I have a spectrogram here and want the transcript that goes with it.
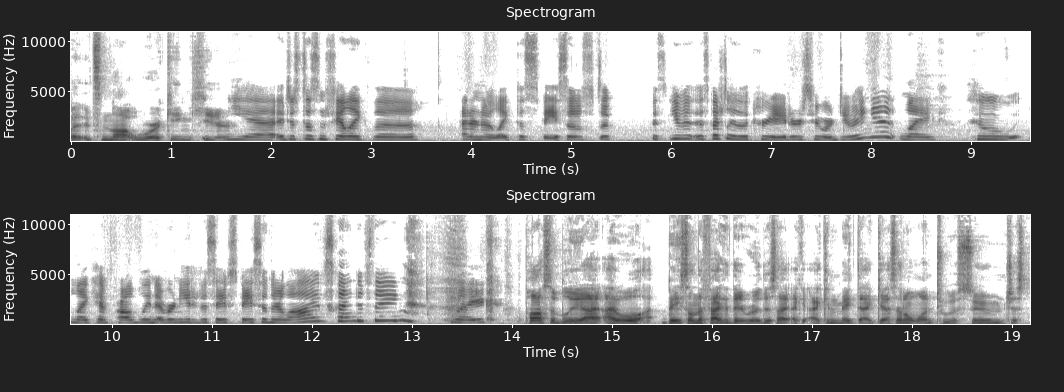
but it's not working here. Yeah, it just doesn't feel like the I don't know, like the space of the even especially the creators who are doing it, like who like have probably never needed a safe space in their lives kind of thing. like possibly I, I will based on the fact that they wrote this I, I, I can make that guess i don't want to assume just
